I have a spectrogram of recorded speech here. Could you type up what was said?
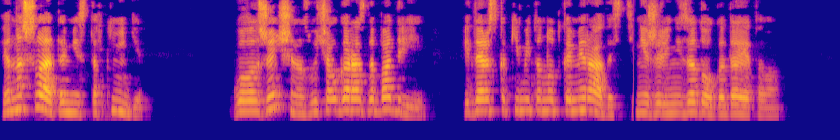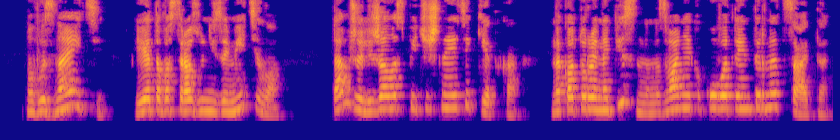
я нашла это место в книге». Голос женщины звучал гораздо бодрее и даже с какими-то нотками радости, нежели незадолго до этого. «Но вы знаете, я этого сразу не заметила. Там же лежала спичечная этикетка, на которой написано название какого-то интернет-сайта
